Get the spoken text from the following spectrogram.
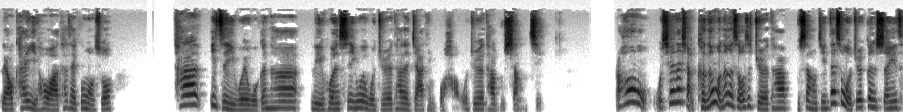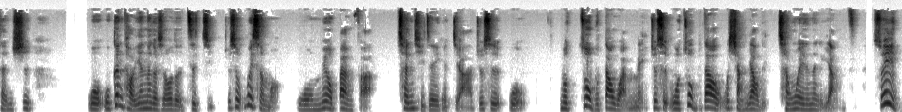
聊开以后啊，他才跟我说，他一直以为我跟他离婚是因为我觉得他的家庭不好，我觉得他不上进。然后我现在在想，可能我那个时候是觉得他不上进，但是我觉得更深一层是，我我更讨厌那个时候的自己，就是为什么我没有办法撑起这一个家，就是我。我做不到完美，就是我做不到我想要的成为的那个样子。所以，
